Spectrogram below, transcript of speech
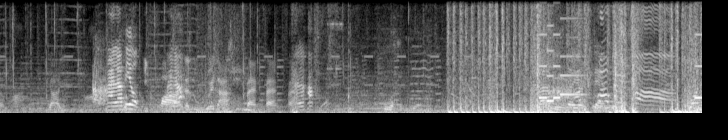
สัมภาษณ์ยากมากมาแล้วพี่หยกอีกควายนะรู้ด้วยนะแฟงแฟงแฟมางแล้วครับ ตัวไอ้เหี้ย Last player standing. One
